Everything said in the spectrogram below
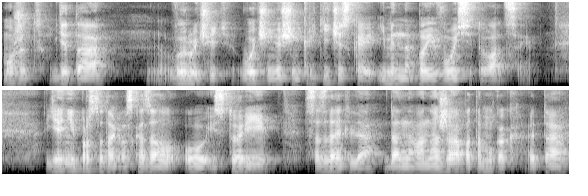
может где-то выручить в очень-очень критической именно боевой ситуации. Я не просто так рассказал о истории создателя данного ножа, потому как это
